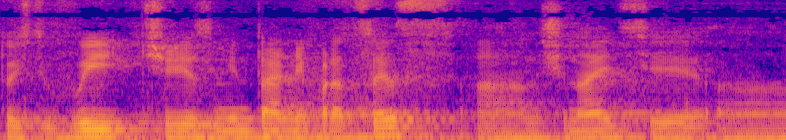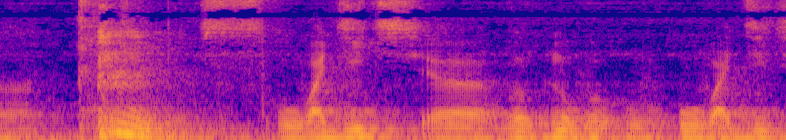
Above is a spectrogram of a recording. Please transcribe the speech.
То есть вы через ментальный процесс а, начинаете а, уводить, э, ну, уводить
